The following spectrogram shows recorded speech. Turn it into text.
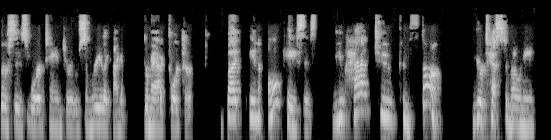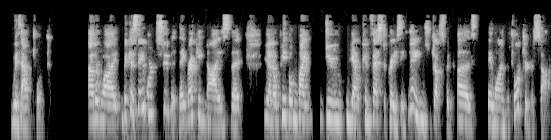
versus were obtained through some really kind of dramatic torture. But in all cases, you had to confirm your testimony without torture. Otherwise, because they weren't stupid, they recognized that, you know, people might do, you know, confess to crazy things just because they wanted the torture to stop.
